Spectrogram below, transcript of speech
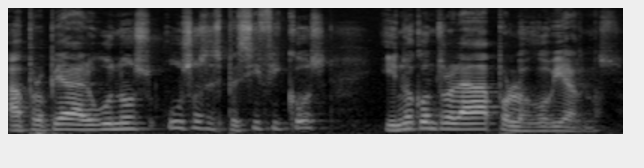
apropiar algunos usos específicos y no controlada por los gobiernos.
